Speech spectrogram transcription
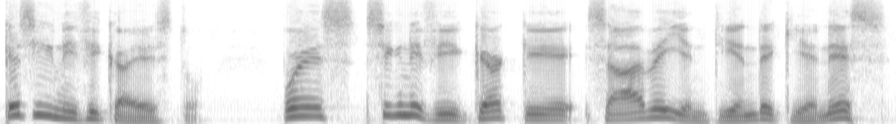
¿Qué significa esto? Pues significa que sabe y entiende quién es,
